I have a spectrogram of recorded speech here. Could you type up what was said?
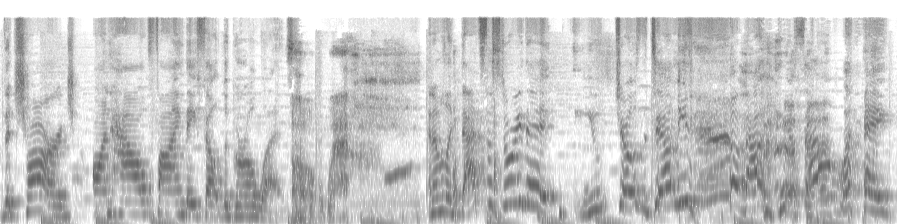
the charge on how fine they felt the girl was. Oh, wow. And I was like, that's the story that you chose to tell me about yourself? like,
